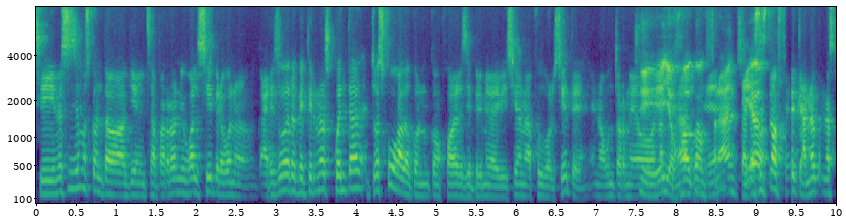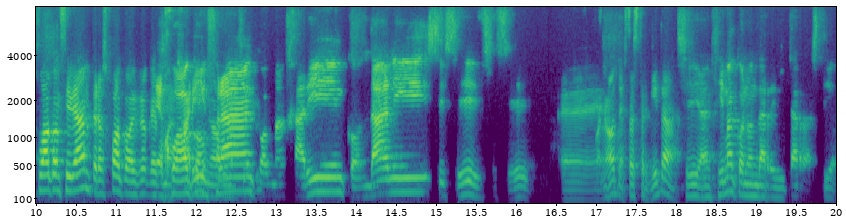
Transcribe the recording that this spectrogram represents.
Sí, no sé si hemos contado aquí en el Chaparrón, igual sí, pero bueno, a riesgo de repetirnos, cuenta, tú has jugado con, con jugadores de primera división a fútbol 7 en algún torneo. Sí, yo he jugado con ¿eh? Fran, O sea, que tío. has estado cerca, no, no has jugado con Zidane, pero has jugado con, creo que He con jugado Manjarín con Frank, con Manjarín, con Dani, sí, sí, sí, sí. Eh. Bueno, te estás cerquita. sí, encima con Onda Guitarras, tío.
